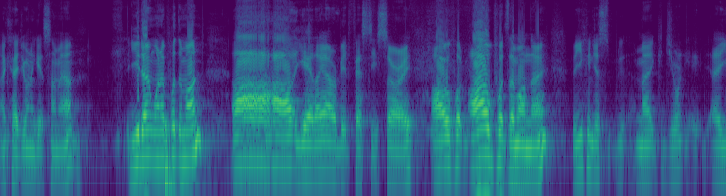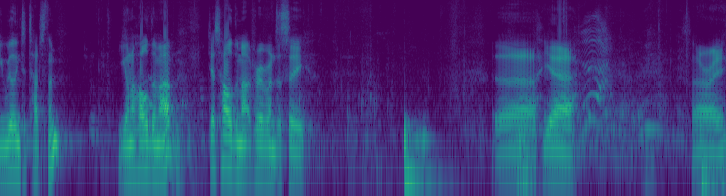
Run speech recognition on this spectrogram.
Okay, do you want to get some out? You don't want to put them on? Ah, oh, yeah, they are a bit festy. Sorry, I will put I will put them on though. But you can just make. You want, are you willing to touch them? You want to hold them up? Just hold them up for everyone to see. Uh, yeah. Sorry.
